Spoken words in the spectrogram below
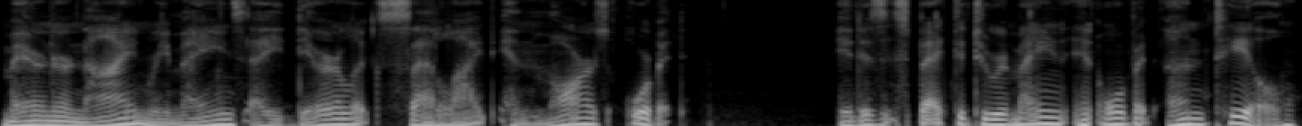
Mariner 9 remains a derelict satellite in Mars orbit it is expected to remain in orbit until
